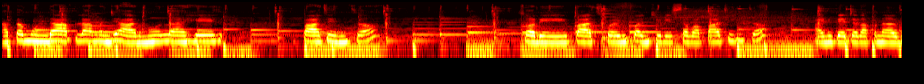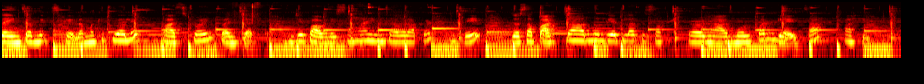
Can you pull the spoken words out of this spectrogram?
आता मुंडा आपला म्हणजे आर्मोल आहे पाच इंच. सॉरी पाच पॉईंट पंचवीस सव्वा पाच इंच. आणि त्याच्यात आपण अर्धा इंच मिक्स केलं. मग किती झाले? पाच पॉईंट पंच्याहत्तर. म्हणजे पावणे सहा इंचावर आपण इथे जसा पाचचा आर्मोल घेतला तसा फ्रंट आर्मोल पण घ्यायचा आहे.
